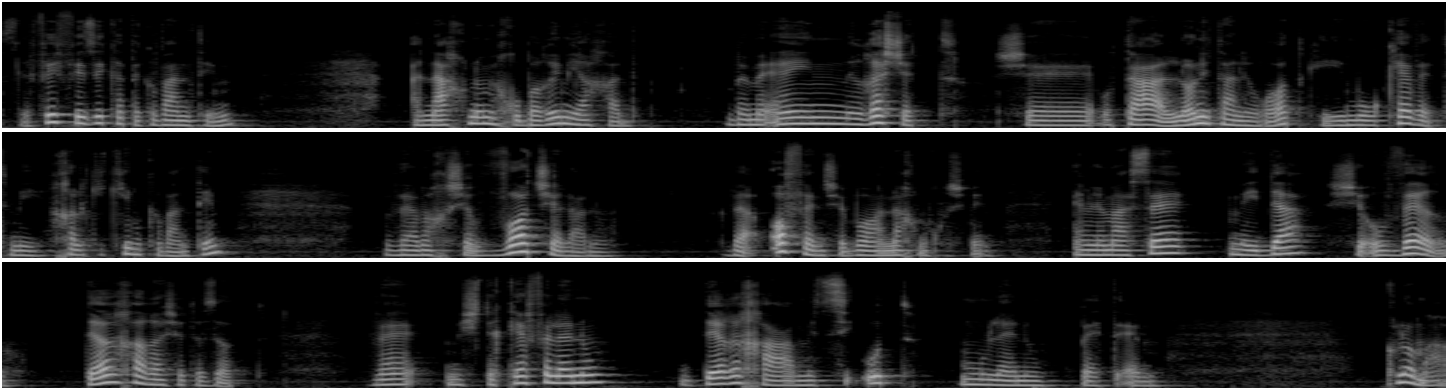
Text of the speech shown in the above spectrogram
אז לפי פיזיקת הקוונטים, אנחנו מחוברים יחד במעין רשת שאותה לא ניתן לראות כי היא מורכבת מחלקיקים קוונטיים והמחשבות שלנו והאופן שבו אנחנו חושבים הם למעשה מידע שעובר דרך הרשת הזאת ומשתקף אלינו דרך המציאות מולנו בהתאם. כלומר,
